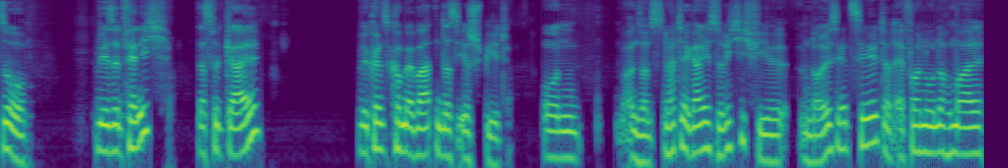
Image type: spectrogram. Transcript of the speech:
so, wir sind fertig, das wird geil, wir können es kaum erwarten, dass ihr es spielt. Und ansonsten hat er gar nicht so richtig viel Neues erzählt, hat einfach nur nochmal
